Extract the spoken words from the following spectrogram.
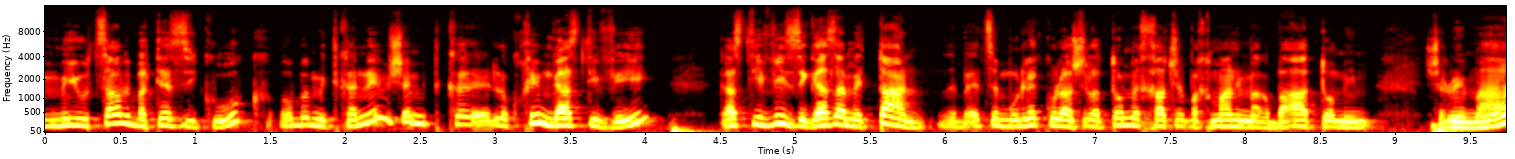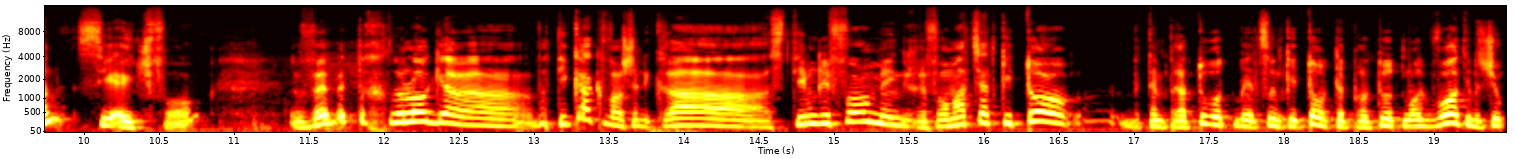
מיוצר בבתי זיקוק, או במתקנים שלוקחים גז טבעי. גז טבעי זה גז המתאן, זה בעצם מולקולה של אטום אחד של פחמן עם ארבעה אטומים של מימן, CH4, ובטכנולוגיה ותיקה כבר שנקרא Steam Reforming, רפורמציית קיטור, בטמפרטורות מייצרים קיטור, בטמפרטורות מאוד גבוהות, עם איזשהו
